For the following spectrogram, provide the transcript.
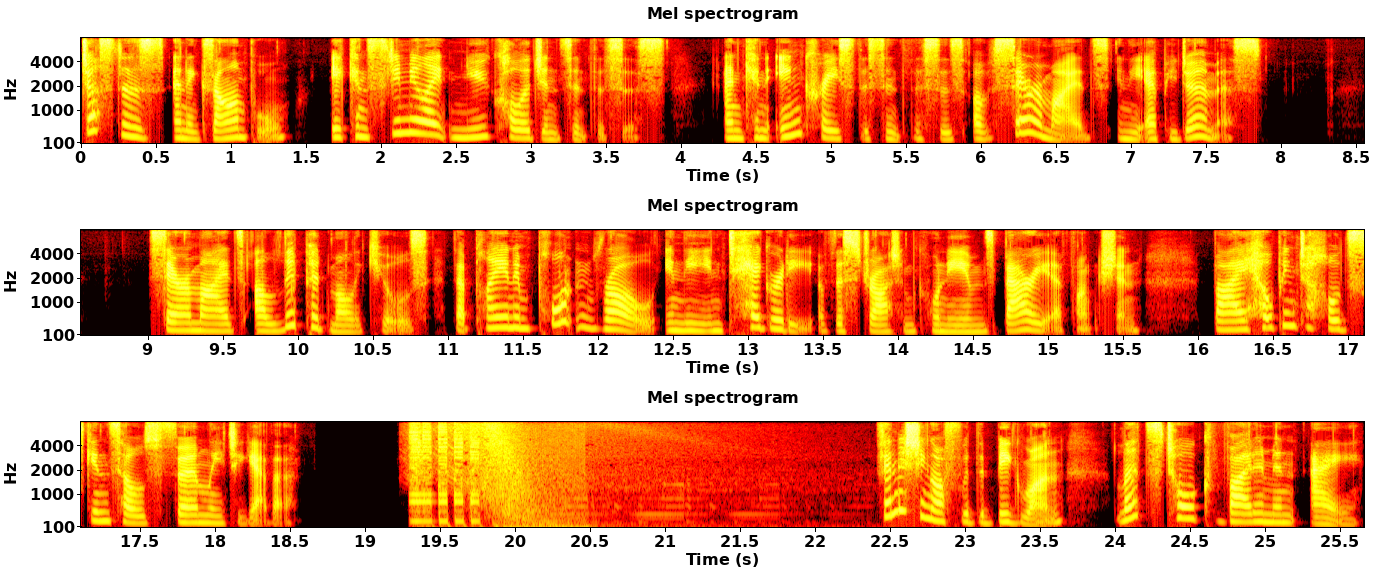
Just as an example, it can stimulate new collagen synthesis and can increase the synthesis of ceramides in the epidermis. Ceramides are lipid molecules that play an important role in the integrity of the stratum corneum's barrier function, by helping to hold skin cells firmly together. Finishing off with the big one, let's talk vitamin A.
